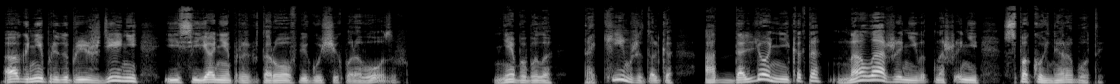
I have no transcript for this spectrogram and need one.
огни предупреждений и сияние прожекторов бегущих паровозов. Небо было таким же, только отдаленнее как-то налаженнее в отношении спокойной работы.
